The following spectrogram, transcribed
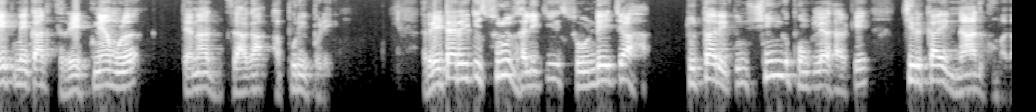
एकमेकात रेटण्यामुळं त्यांना जागा अपुरी पडे. रेटारेटी सुरू झाली की सोंडेच्या तुतारीतून शिंग फुंकल्यासारखे चिरकाळी नाद घुमत.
